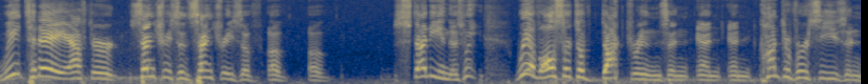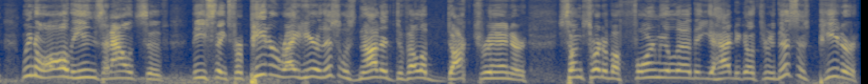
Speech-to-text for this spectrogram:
we today, after centuries and centuries of, of, of studying this, we, we have all sorts of doctrines and, and, and controversies, and we know all the ins and outs of these things. For Peter, right here, this was not a developed doctrine or some sort of a formula that you had to go through. This is Peter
